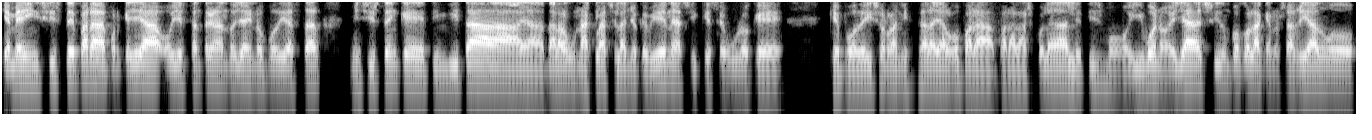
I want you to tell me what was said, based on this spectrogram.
que me insiste para, porque ella hoy está entrenando ya y no podía estar, me insiste en que te invita a dar alguna clase el año que viene, así que seguro que, que podéis organizar ahí algo para, para la Escuela de Atletismo. Y bueno, ella ha sido un poco la que nos ha guiado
